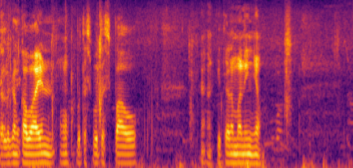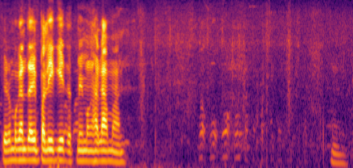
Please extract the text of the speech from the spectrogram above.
Talagang kawayan. Oh, butas-butas pa oh. Yan, kita naman ninyo. Pero maganda yung paligid at may mga halaman. Hmm.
